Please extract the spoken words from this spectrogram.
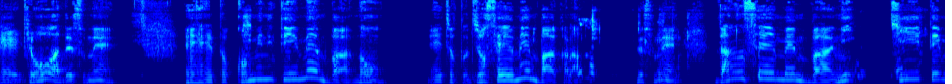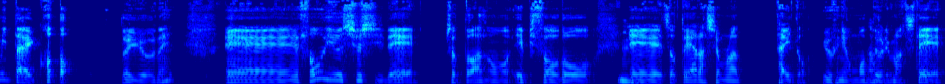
えー今日はですね、えっと、コミュニティメンバーの、えーちょっと女性メンバーからですね、男性メンバーに聞いてみたいことというね、えーそういう趣旨で、ちょっとあの、エピソードを、うん。えーちょっとやらせてもらったいというふうに思っておりまして、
